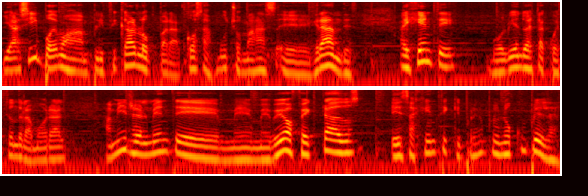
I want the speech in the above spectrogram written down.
Y así podemos amplificarlo para cosas mucho más eh, grandes. Hay gente, volviendo a esta cuestión de la moral, a mí realmente me, me veo afectados esa gente que, por ejemplo, no cumple las,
